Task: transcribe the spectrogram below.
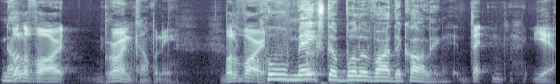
No? Boulevard Brewing Company. Boulevard. Who makes the Boulevard the calling? th- yeah,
